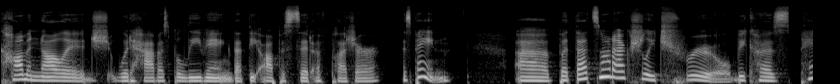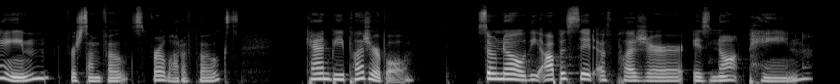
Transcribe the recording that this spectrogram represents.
common knowledge would have us believing that the opposite of pleasure is pain. Uh, but that's not actually true because pain, for some folks, for a lot of folks, can be pleasurable. So, no, the opposite of pleasure is not pain.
